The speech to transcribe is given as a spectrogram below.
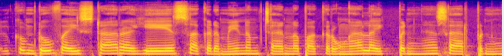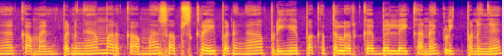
Welcome to five star IAS academy நம்ம சேனலை பார்க்குறவங்க லைக் பண்ணுங்கள் ஷேர் பண்ணுங்கள் கமெண்ட் பண்ணுங்கள் மறக்காமல் சப்ஸ்கிரைப் பண்ணுங்கள் அப்படியே பக்கத்தில் இருக்க பெல் ஐக்கானை கிளிக் பண்ணுங்கள்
